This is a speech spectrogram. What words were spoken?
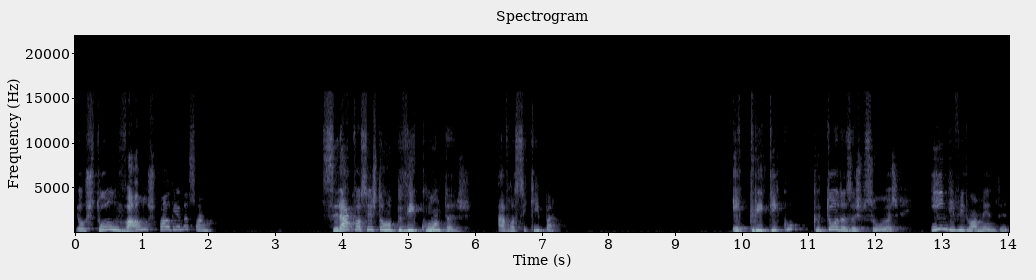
eu estou a levá-los para a alienação. Será que vocês estão a pedir contas à vossa equipa? É crítico que todas as pessoas, individualmente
